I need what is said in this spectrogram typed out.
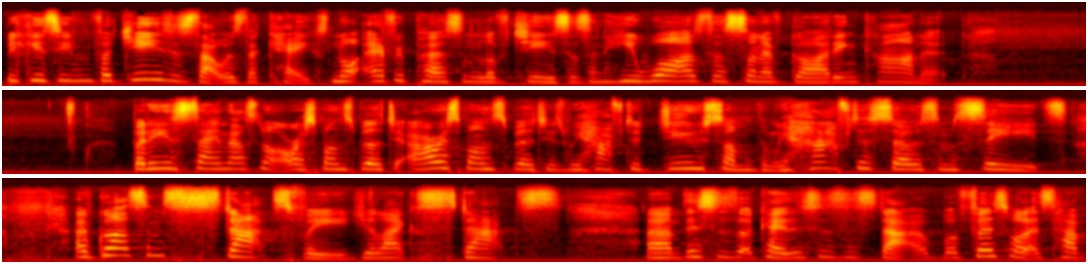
Because even for Jesus, that was the case. Not every person loved Jesus, and he was the Son of God incarnate. But he's saying that's not our responsibility. Our responsibility is we have to do something. We have to sow some seeds. I've got some stats for you. Do you like stats? Um, this is okay. This is a stat. But first of all, let's have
